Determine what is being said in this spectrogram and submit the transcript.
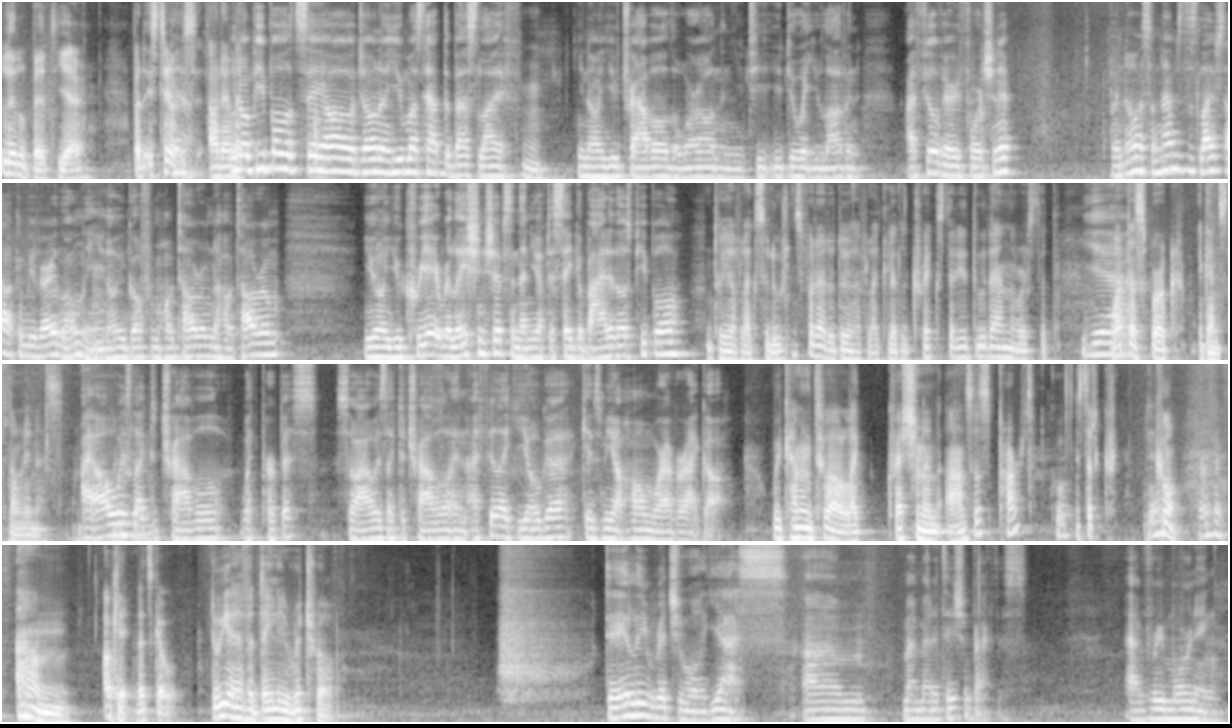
little bit, yeah. But is there, is, are there you know, people say, "Oh, Jonah, you must have the best life." Hmm. You know, you travel the world and you te- you do what you love, and I feel very fortunate. But no, sometimes this lifestyle can be very lonely. Hmm. You know, you go from hotel room to hotel room. You know, you create relationships, and then you have to say goodbye to those people. do you have like solutions for that, or do you have like little tricks that you do then, or is that, Yeah. what does work against loneliness? I always like to travel with purpose. So I always like to travel, and I feel like yoga gives me a home wherever I go. We're coming to our like question and answers part. Cool. Is that Yeah, cool? Perfect. Um, okay, let's go. Do you have a daily ritual? Daily ritual, yes. Um, my meditation practice. Every morning,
